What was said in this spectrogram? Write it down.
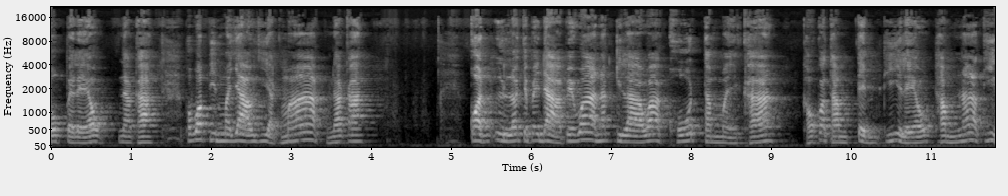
ลบไปแล้วนะคะ เพราะว่าพิมพ์มายาวเหยียดมากนะคะ ก่อนอื่นเราจะไปด่าไปว่านักกีฬาว่าโค้ชทำไมคะเขาก็ทำเต็มที่แล้วทำหน้าที่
